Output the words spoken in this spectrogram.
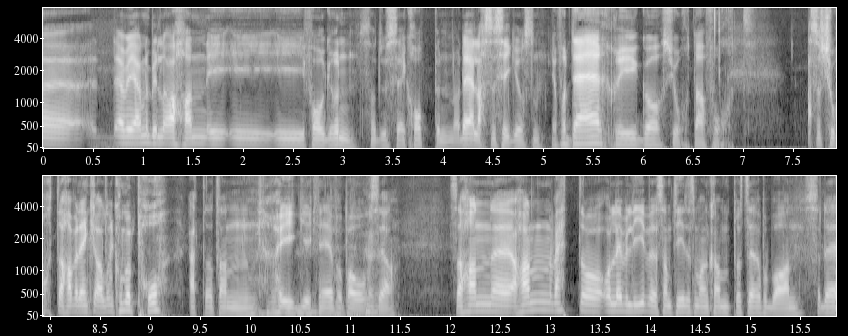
eh, Det er gjerne bilder av han i, i, i forgrunnen, så at du ser kroppen. Og det er Lasse Sigurdsen. Ja, for der ryker skjorta fort. Altså, skjorta har vel egentlig aldri kommet på etter at han røyk i kneet for et par år siden. Så han, eh, han vet å, å leve livet samtidig som han kan prestere på banen. Så det,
